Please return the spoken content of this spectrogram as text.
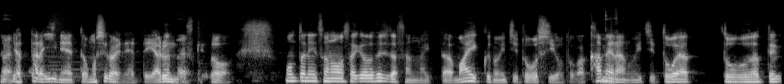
やったらいいねって面白いねってやるんですけど、本当にその先ほど藤田さんが言ったマイクの位置どうしようとか、カメラの位置どうや、どうやって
